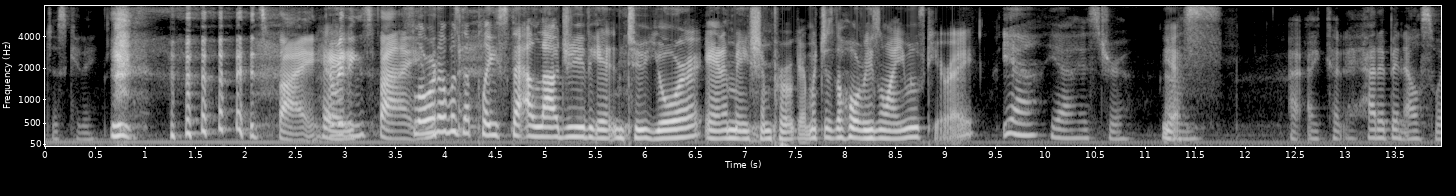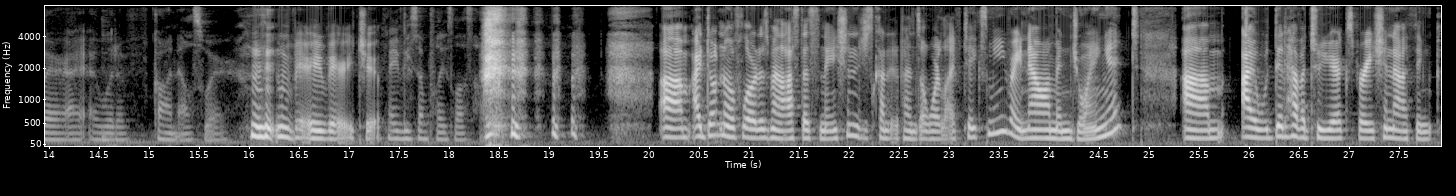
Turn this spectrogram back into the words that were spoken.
Just kidding. it's fine. Hey, Everything's fine. Florida was the place that allowed you to get into your animation program, which is the whole reason why you moved here, right? Yeah, yeah, it's true. Um, yes. I, I could had it been elsewhere, I, I would have gone elsewhere. very, very true. Maybe someplace less hot. Um, I don't know if Florida is my last destination. It just kind of depends on where life takes me. Right now, I'm enjoying it. Um, I did have a two year expiration. Now, I think,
